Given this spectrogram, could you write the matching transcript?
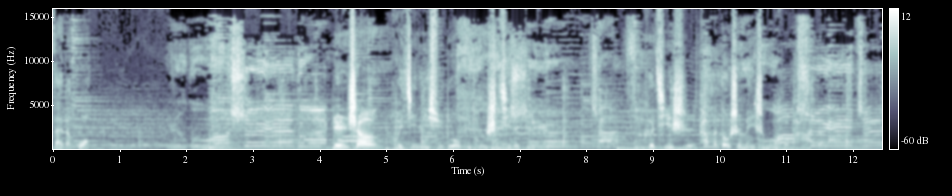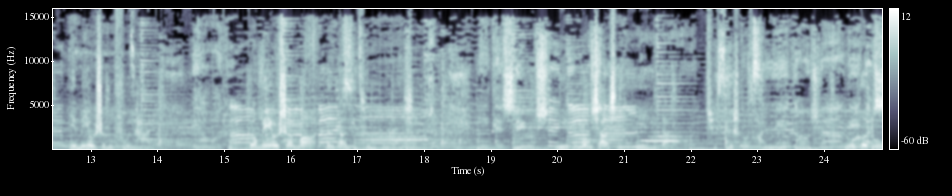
在的光。人生会经历许多不同时期的低谷，可其实他们都是没什么可怕的。也没有什么复杂的，更没有什么能让你寸步难行的。你不用小心翼翼的去思索揣摩如何度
